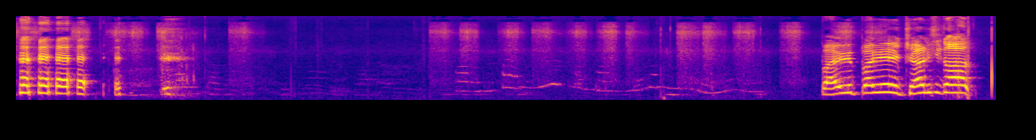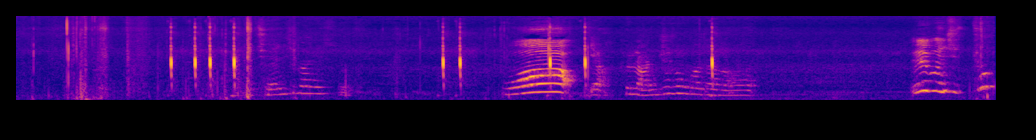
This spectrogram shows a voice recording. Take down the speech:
빨리 빨리 제한 시간. 제한 시간 있어. 와, 야, 별로 안 주는 거잖아. 1분 10초?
